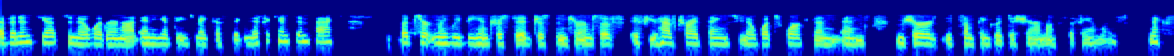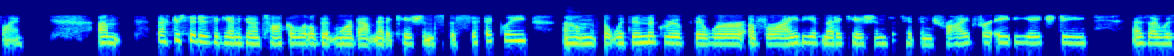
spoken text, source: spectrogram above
evidence yet to know whether or not any of these make a significant impact but certainly we'd be interested just in terms of if you have tried things, you know, what's worked, and, and I'm sure it's something good to share amongst the families. Next slide. Um, Dr. Sid is again going to talk a little bit more about medication specifically, um, but within the group there were a variety of medications that had been tried for ADHD as I was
